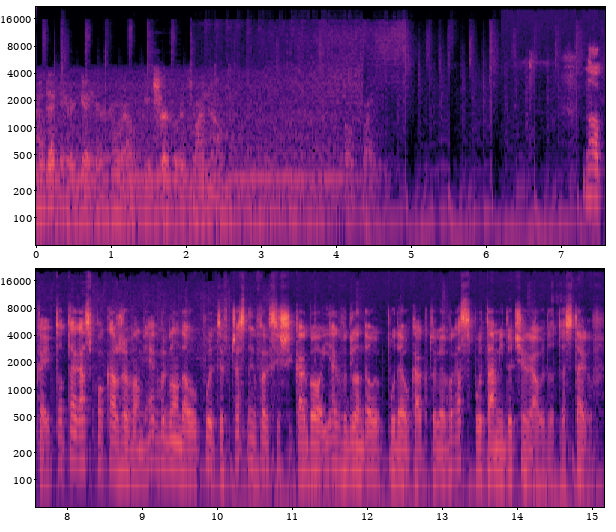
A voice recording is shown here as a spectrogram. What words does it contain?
How'd that get here? Oh well, you circled it, so I know. Oh. No okej, to teraz pokażę wam jak wyglądały płyty wczesnych wersji Chicago i jak wyglądały pudełka, które wraz z płytami docierały do testerów.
